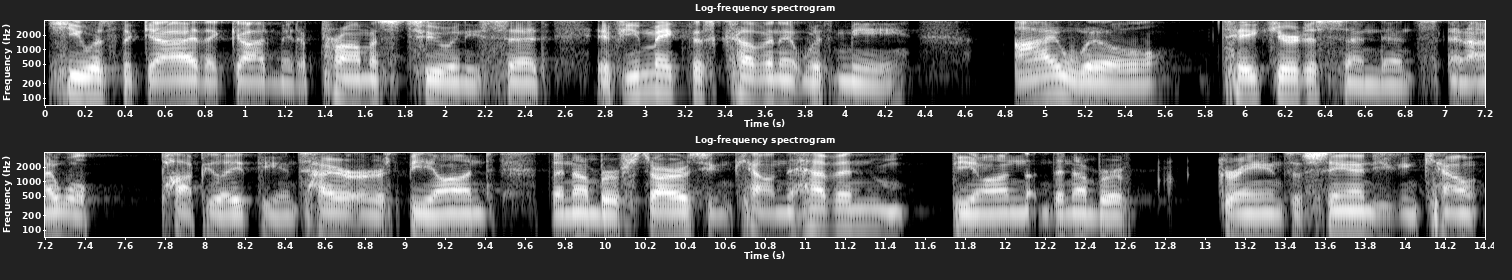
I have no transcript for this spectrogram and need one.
he was the guy that God made a promise to, and he said, If you make this covenant with me, I will take your descendants and I will populate the entire earth beyond the number of stars you can count in the heaven, beyond the number of grains of sand you can count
